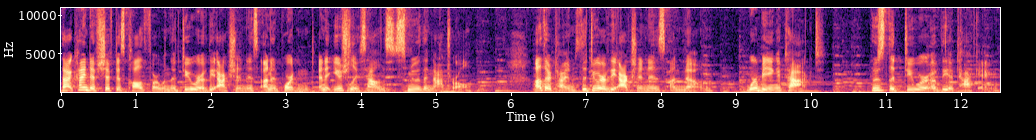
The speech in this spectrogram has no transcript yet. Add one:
That kind of shift is called for when the doer of the action is unimportant, and it usually sounds smooth and natural. Other times, the doer of the action is unknown. We're being attacked. Who's the doer of the attacking?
